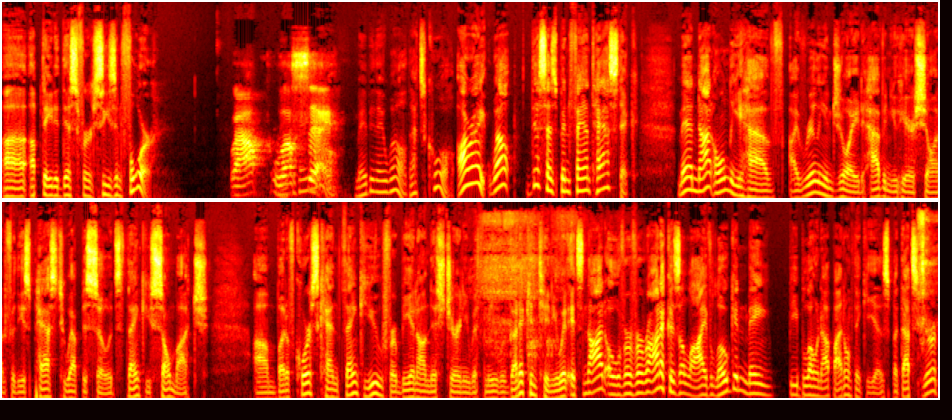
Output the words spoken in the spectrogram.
uh, updated this for season four. Well, we'll see. will. Maybe they will. That's cool. All right. Well, this has been fantastic. Man, not only have I really enjoyed having you here, Sean, for these past two episodes. Thank you so much. Um, but of course, Ken, thank you for being on this journey with me. We're going to continue it. It's not over. Veronica's alive. Logan may be blown up. I don't think he is, but that's your,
